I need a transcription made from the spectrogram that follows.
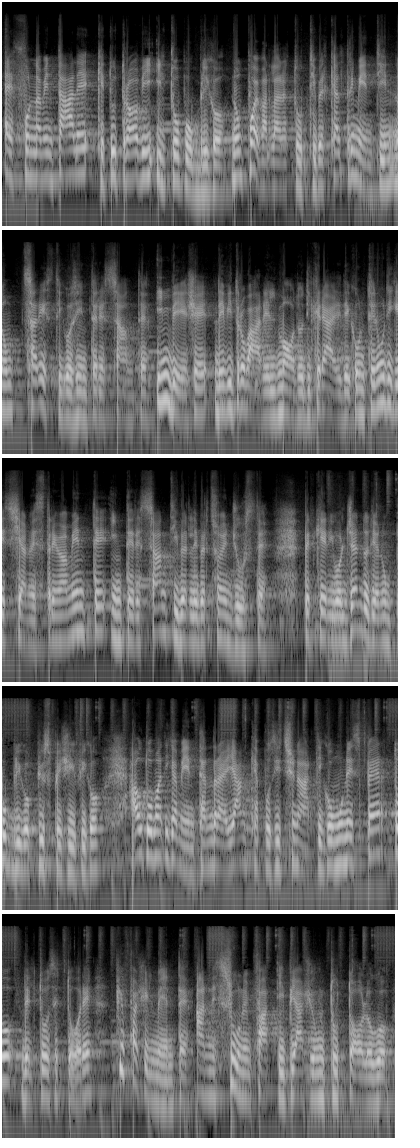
È fondamentale che tu trovi il tuo pubblico, non puoi parlare a tutti perché altrimenti non saresti così interessante. Invece devi trovare il modo di creare dei contenuti che siano estremamente interessanti per le persone giuste, perché rivolgendoti ad un pubblico più specifico, automaticamente andrai anche a posizionarti come un esperto del tuo settore più facilmente. A nessuno infatti piace un tuttologo,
